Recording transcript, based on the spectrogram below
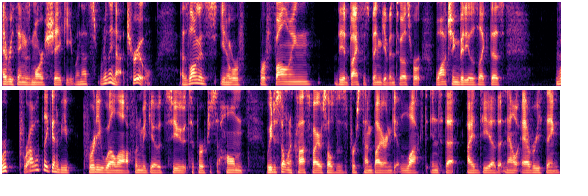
everything's more shaky when that's really not true. As long as you know we're we're following the advice that's been given to us, we're watching videos like this, we're probably going to be pretty well off when we go to to purchase a home. We just don't want to classify ourselves as a first-time buyer and get locked into that idea that now everything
